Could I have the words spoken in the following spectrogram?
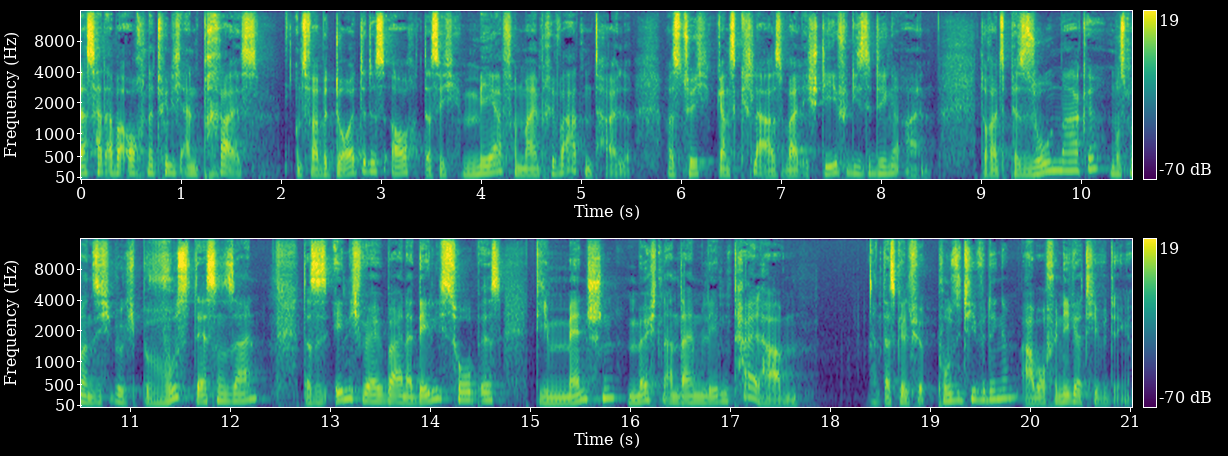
das hat aber auch natürlich einen Preis. Und zwar bedeutet es auch, dass ich mehr von meinem Privaten teile, was natürlich ganz klar ist, weil ich stehe für diese Dinge ein. Doch als Personenmarke muss man sich wirklich bewusst dessen sein, dass es ähnlich wie bei einer Daily Soap ist, die Menschen möchten an deinem Leben teilhaben. Das gilt für positive Dinge, aber auch für negative Dinge.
